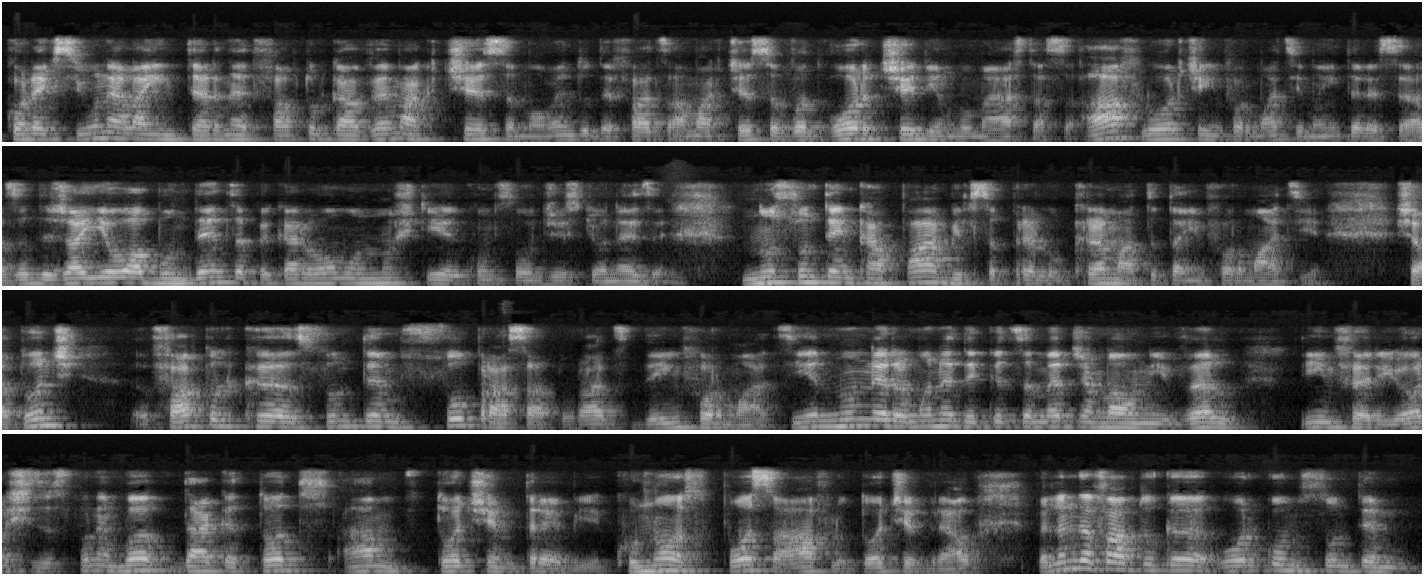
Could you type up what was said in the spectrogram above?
conexiunea la internet, faptul că avem acces în momentul de față, am acces să văd orice din lumea asta, să aflu orice informație mă interesează, deja e o abundență pe care omul nu știe cum să o gestioneze. Nu suntem capabili să prelucrăm atâta informație. Și atunci, faptul că suntem supra-saturați de informație, nu ne rămâne decât să mergem la un nivel inferior și să spunem, bă, dacă tot am tot ce îmi trebuie, cunosc, pot să aflu tot ce vreau, pe lângă faptul că oricum suntem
